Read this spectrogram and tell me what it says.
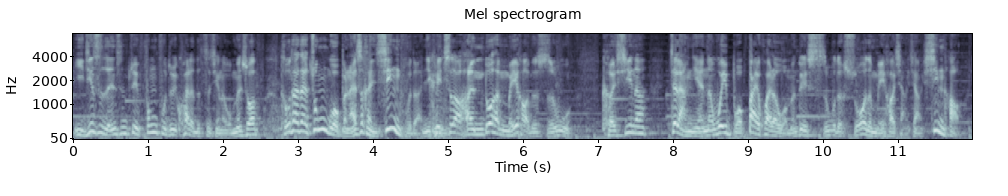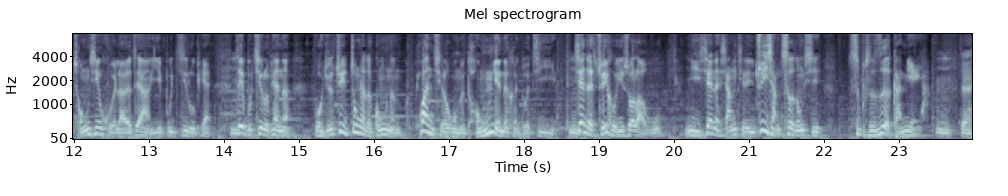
已经是人生最丰富、最快乐的事情了。我们说投胎在中国本来是很幸福的，你可以吃到很多很美好的食物，可惜呢。这两年呢，微博败坏了我们对食物的所有的美好想象。幸好重新回来了这样一部纪录片。这部纪录片呢，我觉得最重要的功能，唤起了我们童年的很多记忆。现在随口一说，老吴，你现在想起了你最想吃的东西，是不是热干面呀？嗯，对。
